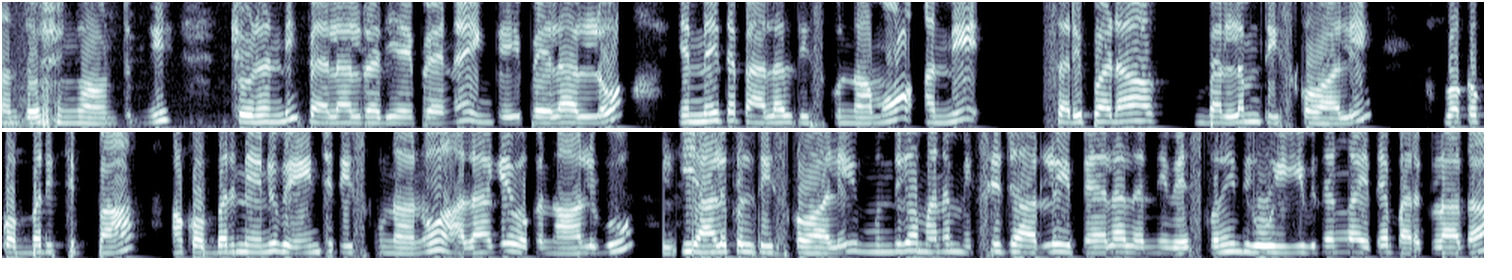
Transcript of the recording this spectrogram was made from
సంతోషంగా ఉంటుంది. చూడండి పేలాలు రెడీ అయిపోయినాయి. ఇంకా ఈ పేలాల్లో ఎన్నైతే పేలాలు తీసుకున్నామో అన్ని సరిపడా బెల్లం తీసుకోవాలి. ఒక కొబ్బరి చిప్ప ఆ కొబ్బరి నేను వేయించి తీసుకున్నాను. అలాగే ఒక నాలుగు యాలకులు తీసుకోవాలి. ముందుగా మనం మిక్సీ జార్లో ఈ పేలాలన్నీ వేసుకొని ఇది ఈ విధంగా అయితే బరకలాగా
